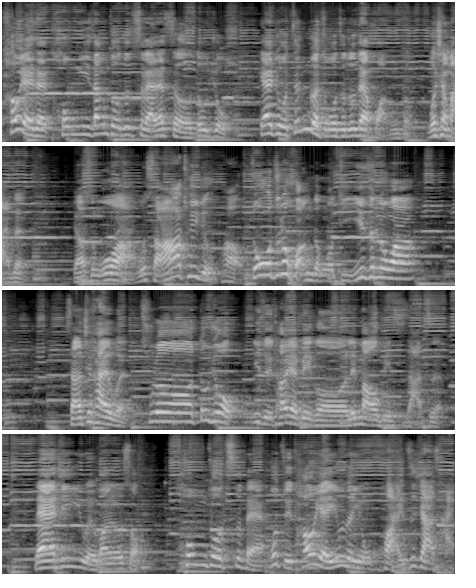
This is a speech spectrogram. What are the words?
讨厌在同一张桌子吃饭的时候抖脚，感觉整个桌子都在晃动，我想骂人。要是我啊，我撒腿就跑，桌子都晃动，了地震了哇！上期还问，除了抖脚，你最讨厌别个的毛病是啥子？南京一位网友说，同桌吃饭，我最讨厌有人用筷子夹菜，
